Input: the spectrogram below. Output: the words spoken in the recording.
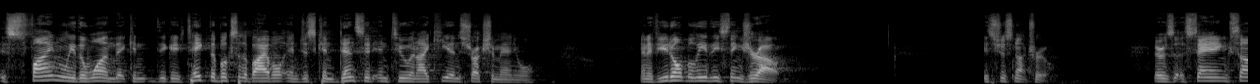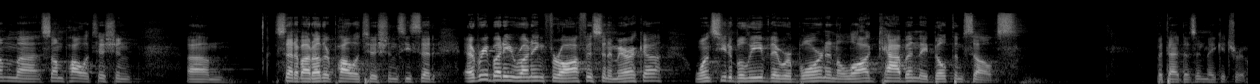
is finally the one that can, that can take the books of the Bible and just condense it into an IKEA instruction manual. And if you don't believe these things, you're out. It's just not true. There's a saying some, uh, some politician um, said about other politicians. He said, Everybody running for office in America wants you to believe they were born in a log cabin they built themselves. But that doesn't make it true.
